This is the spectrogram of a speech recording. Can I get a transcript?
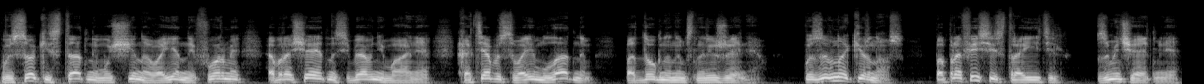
Высокий статный мужчина в военной форме обращает на себя внимание, хотя бы своим ладным, подогнанным снаряжением. Позывной Кирнос. По профессии строитель. Замечает мне.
